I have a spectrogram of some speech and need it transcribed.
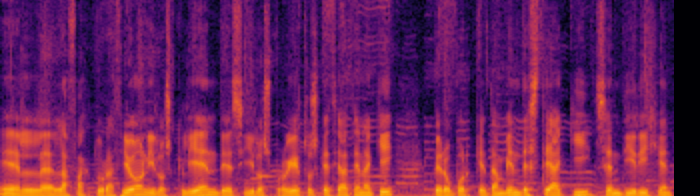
el, la facturación y los clientes y los proyectos que se hacen aquí, pero porque también desde aquí se dirigen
